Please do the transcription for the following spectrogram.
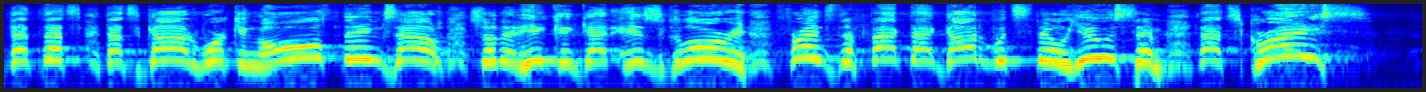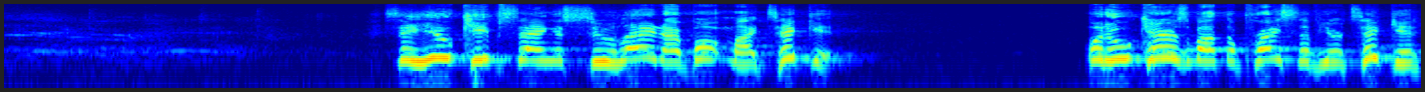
that that's that's God working all things out so that he could get his glory. Friends, the fact that God would still use him, that's grace. See, you keep saying it's too late. I bought my ticket. But who cares about the price of your ticket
